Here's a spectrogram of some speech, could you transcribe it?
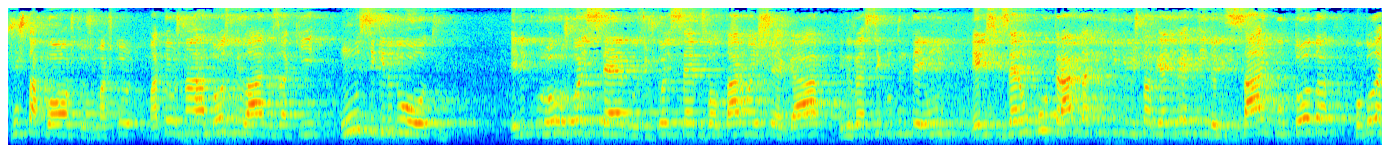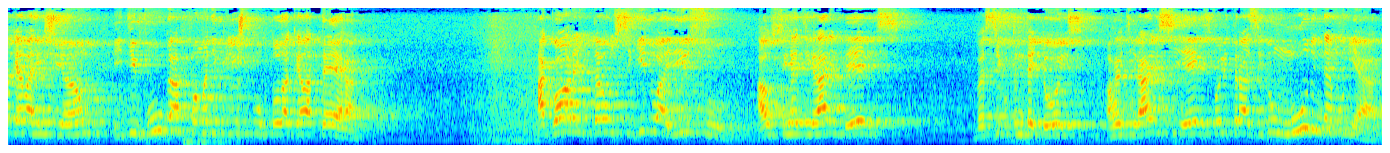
justapostos. Mateus narra dois milagres aqui, um em seguida do outro. Ele curou os dois cegos, e os dois cegos voltaram a enxergar, e no versículo 31, eles fizeram o contrário daquilo que Cristo havia advertido. Eles saem por toda, por toda aquela região e divulgam a fama de Cristo por toda aquela terra. Agora então, seguido a isso, ao se retirarem deles, versículo 32, ao retirarem-se eles, foi-lhe trazido um mudo endemoniado.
